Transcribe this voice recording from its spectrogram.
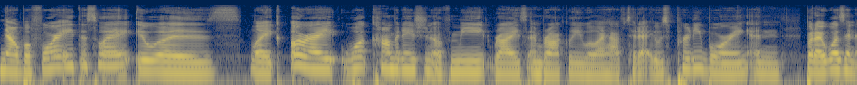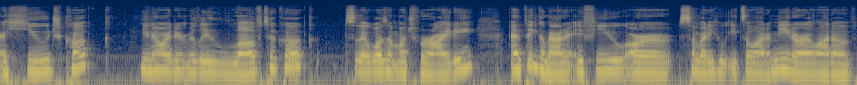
Now, before I ate this way, it was like, all right, what combination of meat, rice, and broccoli will I have today? It was pretty boring, and but I wasn't a huge cook. You know, I didn't really love to cook, so there wasn't much variety. And think about it if you are somebody who eats a lot of meat or a lot of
